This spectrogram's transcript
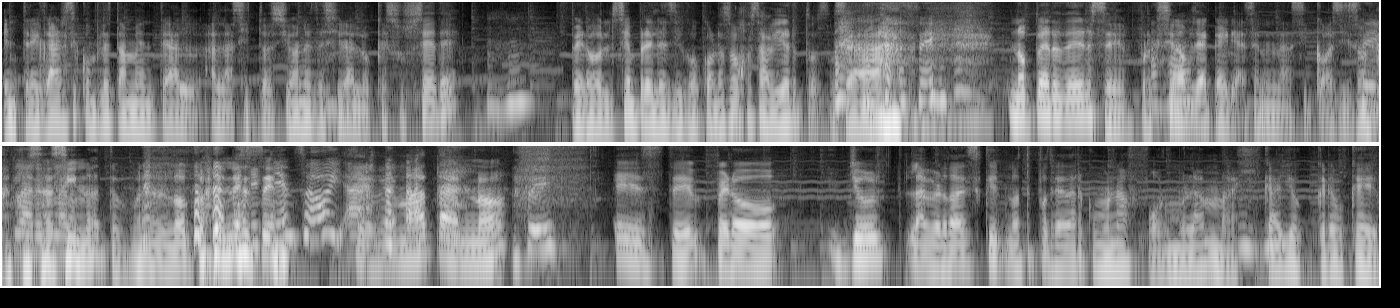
Entregarse completamente al- a la situación, es decir, a lo que sucede, Ujú. Pero siempre les digo, con los ojos abiertos, o sea, Sí. no perderse, porque si no ya caerías en una psicosis o Sí, una claro, cosa así. ¿no? Te pones loco en ¿De que ese... ¿Quién soy? Ah. Se me matan, ¿no? Sí. Este, pero yo la verdad es que no te podría dar como una fórmula mágica. Yo creo que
